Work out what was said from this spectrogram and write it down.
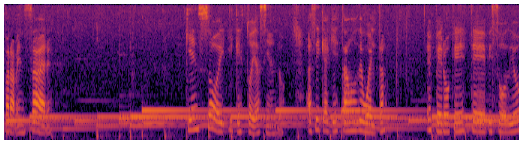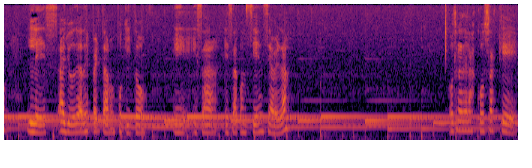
para pensar quién soy y qué estoy haciendo. Así que aquí estamos de vuelta. Espero que este episodio les ayude a despertar un poquito eh, esa, esa conciencia, ¿verdad? Otra de las cosas que,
